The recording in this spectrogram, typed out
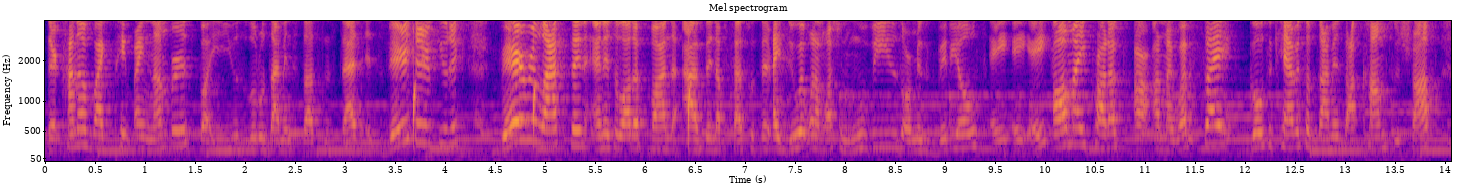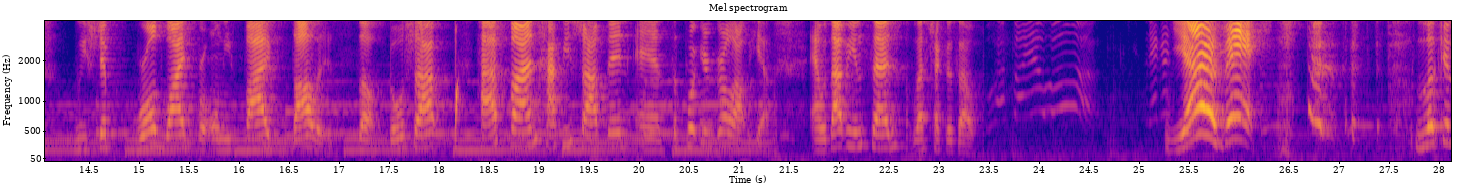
they're kind of like paint by numbers, but you use little diamond studs instead. It's very therapeutic, very relaxing, and it's a lot of fun. I've been obsessed with it. I do it when I'm watching movies or music videos, AAA. All my products are on my website. Go to canvasofdiamonds.com to shop. We ship worldwide for only $5. So go shop, have fun, happy shopping, and support your girl out here. And with that being said, let's check this out. Yes, bitch! Looking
